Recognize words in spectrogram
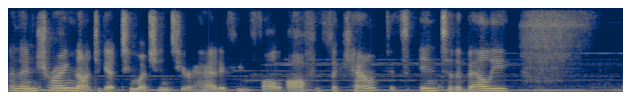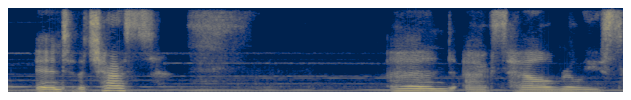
And then trying not to get too much into your head. If you fall off of the count, it's into the belly, into the chest. And exhale, release.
